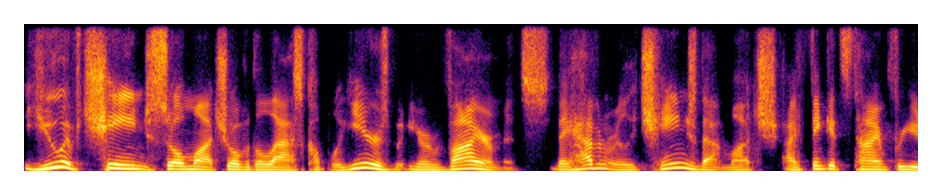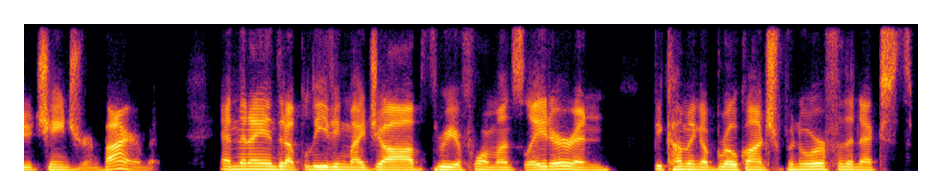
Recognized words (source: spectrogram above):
you have changed so much over the last couple of years, but your environments, they haven't really changed that much. I think it's time for you to change your environment." And then I ended up leaving my job 3 or 4 months later and becoming a broke entrepreneur for the next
